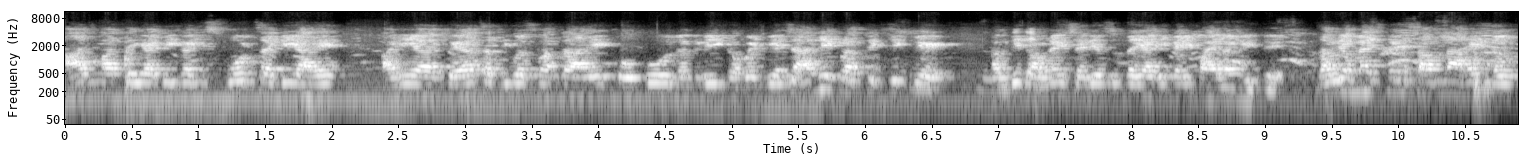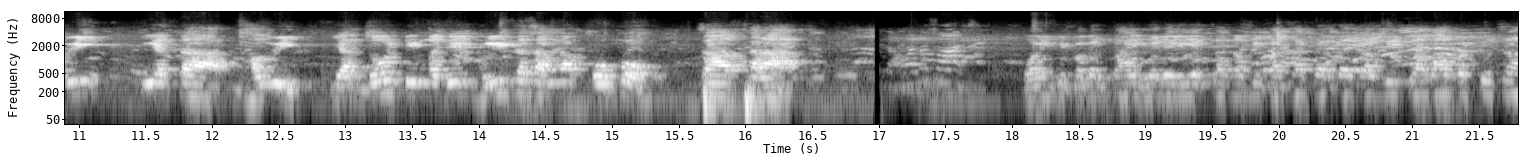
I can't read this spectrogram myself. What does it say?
आज मात्र या ठिकाणी स्पोर्ट्ससाठी आहे आणि खेळाचा दिवस मात्र आहे. खो खो लंगडी कबड्डी अशा अनेक प्रात्यक्षिक खेळ अगदी धावण्याची शर्यत सुद्धा या ठिकाणी पाहायला मिळते. दहाव्या मॅच मध्ये सामना आहे नववी इयत्ता दहावी. या दोन टीम मधील मुलींचा सामना खो खो चा थरा पॉईंटची पकड काय घडेल इयत्ता नववी पाचला करताय गावजीच्या धावपट्टूचा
